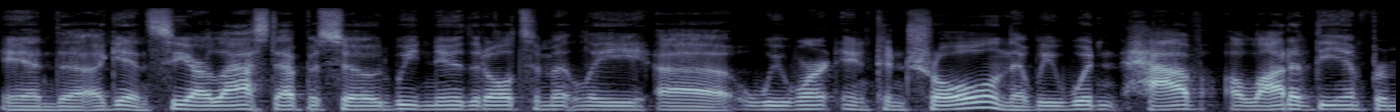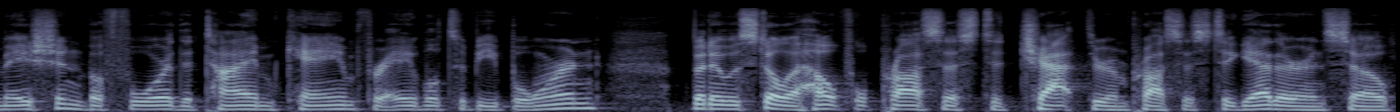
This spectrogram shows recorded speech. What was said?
And uh, again, see our last episode, we knew that ultimately uh, we weren't in control and that we wouldn't have a lot of the information before the time came for Abel to be born but it was still a helpful process to chat through and process together. And so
